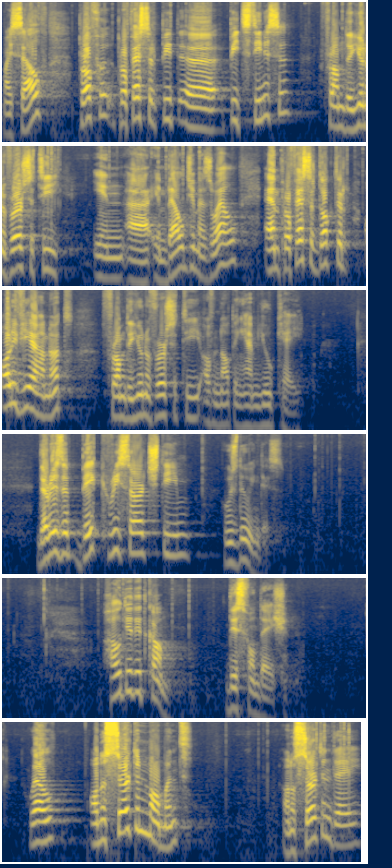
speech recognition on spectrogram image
myself, Prof Professor Piet, uh, Piet Stinissen from the University in, uh, in Belgium as well, and Professor Dr. Olivier Hanotte from the University of Nottingham, UK. There is a big research team who's doing this. How did it come, this foundation? Well, on a certain moment, on a certain day,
